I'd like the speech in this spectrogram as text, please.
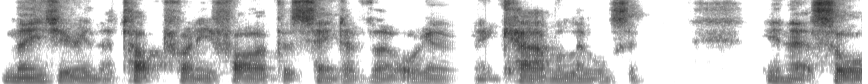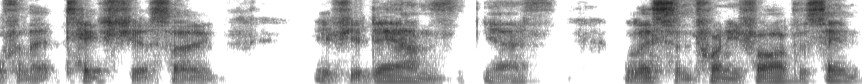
means you're in the top 25% of the organic carbon levels in that soil for that texture. So if you're down, you know, less than 25%,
